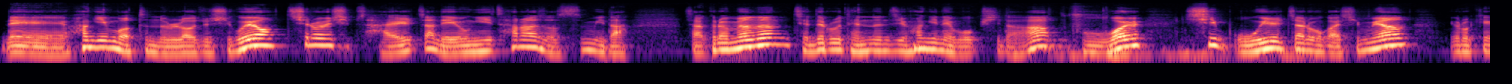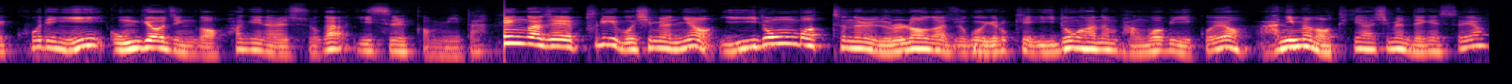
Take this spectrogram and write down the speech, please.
네, 확인 버튼 눌러주시고요. 7월 14일자 내용이 사라졌습니다. 자, 그러면은 제대로 됐는지 확인해 봅시다. 9월 15일자로 가시면 이렇게 코딩이 옮겨진 거 확인할 수가 있을 겁니다. 수행과제 풀이 보시면요. 이동 버튼을 눌러 가지고 이렇게 이동하는 방법이 있고요. 아니면 어떻게 하시면 되겠어요?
